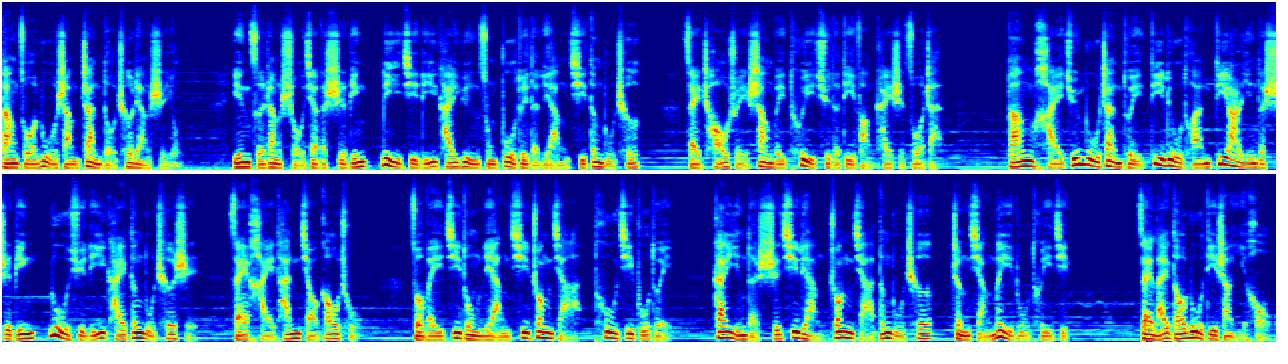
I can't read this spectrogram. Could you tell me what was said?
当作陆上战斗车辆使用，因此让手下的士兵立即离开运送部队的两栖登陆车，在潮水尚未退去的地方开始作战。当海军陆战队第六团第二营的士兵陆续离开登陆车时，在海滩较高处，作为机动两栖装甲突击部队。该营的十七辆装甲登陆车正向内陆推进，在来到陆地上以后，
